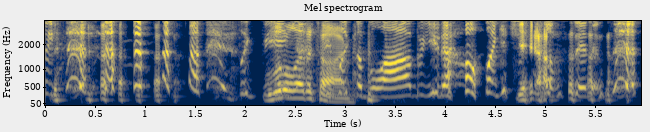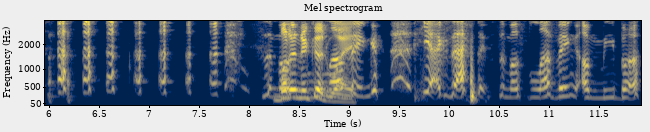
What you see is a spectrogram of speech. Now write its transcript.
It's like being, Little at a time. it's like the blob you know? Like it just Yeah. comes in and it's the But in most a good way. loving yeah exactly. It's the most loving amoeba.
